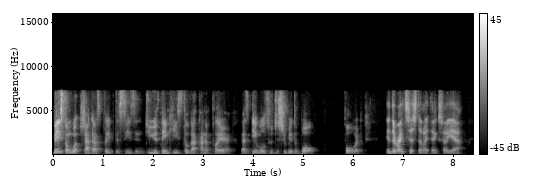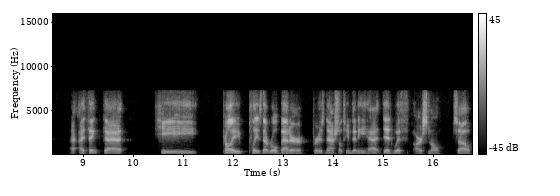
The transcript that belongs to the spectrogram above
based on what Xhaka has played this season do you think he's still that kind of player that's able to distribute the ball forward? In the right system, I think so. Yeah, I, I think that he probably plays that role better for his national team than he had did with Arsenal. So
